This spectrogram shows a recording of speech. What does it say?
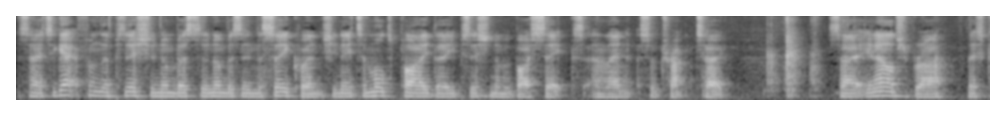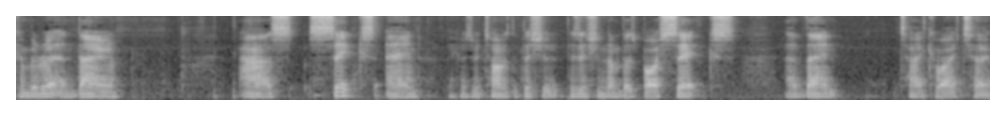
So to get from the position numbers to the numbers in the sequence you need to multiply the position number by 6 and then subtract 2. So in algebra this can be written down as 6n because we times the position, position numbers by 6 and then take away 2.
